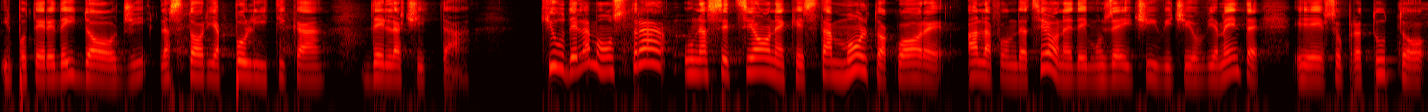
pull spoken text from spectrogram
il potere dei dogi, la storia politica della città. Chiude la mostra una sezione che sta molto a cuore alla Fondazione dei Musei Civici ovviamente e soprattutto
